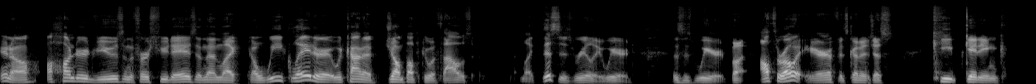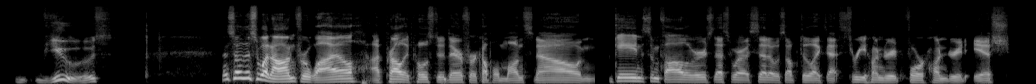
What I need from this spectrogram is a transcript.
you know a hundred views in the first few days, and then like a week later, it would kind of jump up to a thousand. I'm like, this is really weird. This is weird, but I'll throw it here if it's gonna just keep getting views and so this went on for a while. I probably posted there for a couple months now and gained some followers. That's where I said I was up to like that 300, 400 ish.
